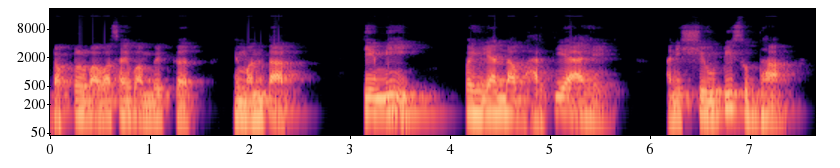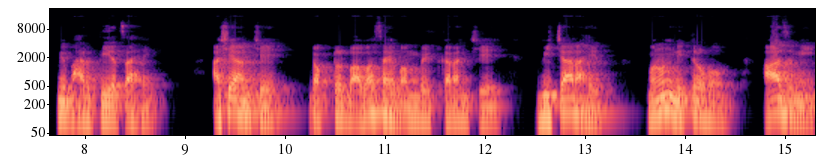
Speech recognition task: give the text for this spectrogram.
डॉक्टर बाबासाहेब आंबेडकर हे म्हणतात की मी पहिल्यांदा भारतीय आहे आणि शेवटी सुद्धा मी भारतीयच आहे. असे आमचे डॉक्टर बाबासाहेब आंबेडकरांचे विचार आहेत. म्हणून मित्र हो आज मी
